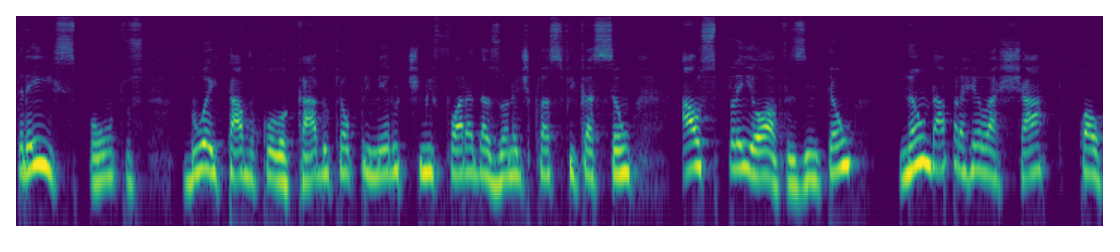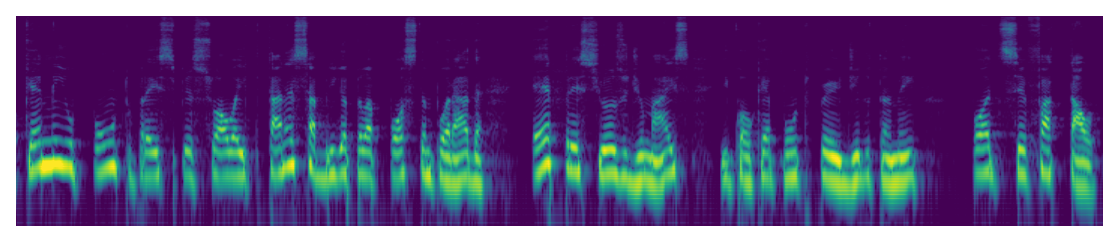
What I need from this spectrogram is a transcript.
três pontos do oitavo colocado, que é o primeiro time fora da zona de classificação aos playoffs. Então, não dá para relaxar. Qualquer meio ponto para esse pessoal aí que está nessa briga pela pós-temporada é precioso demais e qualquer ponto perdido também pode ser fatal.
